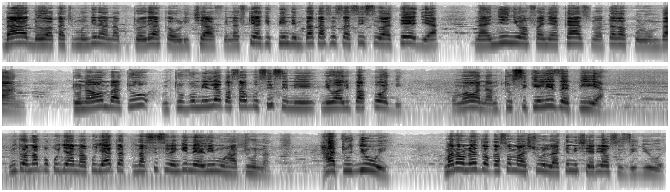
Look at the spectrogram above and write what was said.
bado wakati mwingine anakutolea kauli chafu. Inafikia kipindi mpaka sasa sisi wateja na nyinyi wafanyakazi tunataka kulumbana. Tunaomba tu mtuvumilie, kwa sababu sisi ni, ni walipa kodi. Umeona, mtusikilize pia. Mtu anapokuja anakuja, hata na sisi wengine elimu hatuna, hatujui. Maana unaweza ukasoma shule lakini sheria usizijue.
